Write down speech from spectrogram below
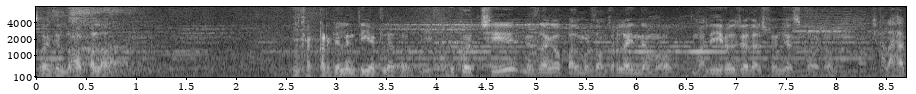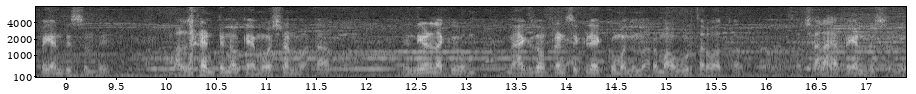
సో ఇది లోపల. ఇంకక్కడికి వెళ్ళి తీయట్లేదు. ఈ గుడికి వచ్చి నిజంగా పదమూడు సంవత్సరాలు అయిందేమో. మళ్ళీ ఈరోజు దర్శనం చేసుకోవడం. చాలా హ్యాపీగా అనిపిస్తుంది. మళ్ళీ అంటే ఒక ఎమోషన్ అనమాట ఎందుకంటే నాకు మ్యాక్సిమం ఫ్రెండ్స్ ఇక్కడే ఎక్కువ మంది ఉన్నారు మా ఊరు తర్వాత. సో చాలా హ్యాపీగా అనిపిస్తుంది.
